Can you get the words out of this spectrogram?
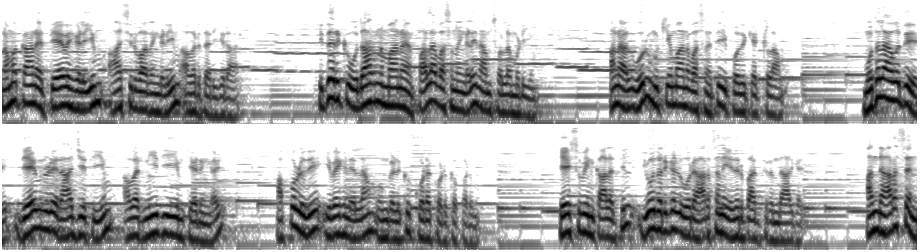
நமக்கான தேவைகளையும் ஆசீர்வாதங்களையும் அவர் தருகிறார். இதற்கு உதாரணமான பல வசனங்களை நாம் சொல்ல முடியும். ஆனால் ஒரு முக்கியமான வசனத்தை இப்போது கேட்கலாம். முதலாவது தேவனுடைய ராஜ்யத்தையும் அவர் நீதியையும் தேடுங்கள். அப்பொழுது இவைகள் எல்லாம் உங்களுக்கு கூட கொடுக்கப்படும். இயேசுவின் காலத்தில் யூதர்கள் ஒரு அரசனை எதிர்பார்த்திருந்தார்கள். அந்த அரசன்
